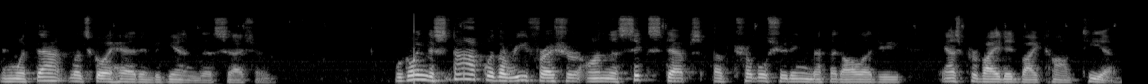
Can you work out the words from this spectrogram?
And with that, let's go ahead and begin this session. We're going to stop with a refresher on the six steps of troubleshooting methodology as provided by CompTIA.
